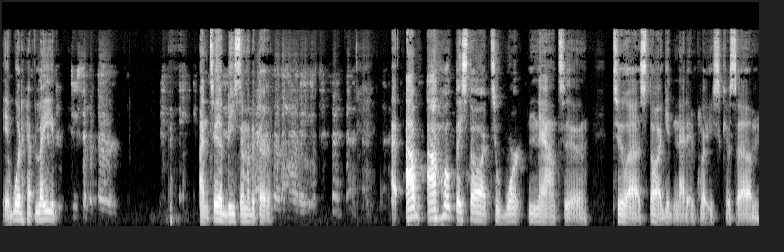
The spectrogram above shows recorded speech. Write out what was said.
it would have laid December 3rd. until December the 3rd. I I hope they start to work now to to uh start getting that in place because um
